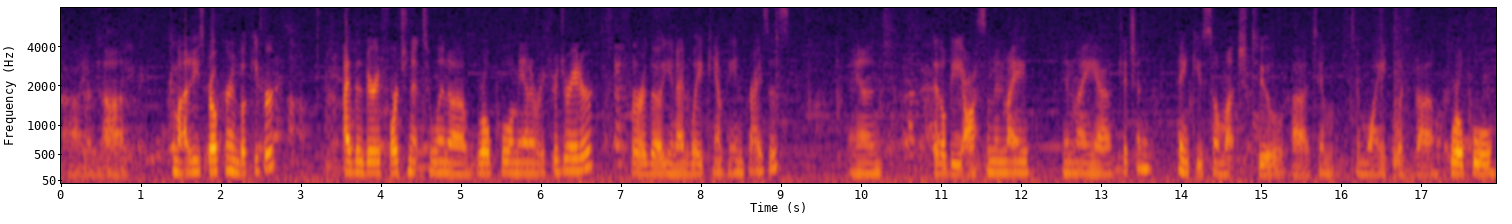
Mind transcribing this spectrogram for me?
I'm a commodities broker and bookkeeper. I've been very fortunate to win a Whirlpool Amana refrigerator for the United Way campaign prizes, and it'll be awesome in my in my uh, kitchen. Thank you so much to uh, Tim Tim White with uh, Whirlpool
